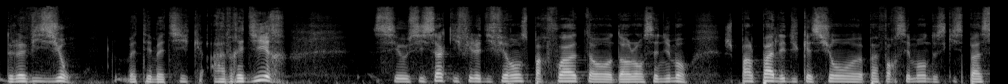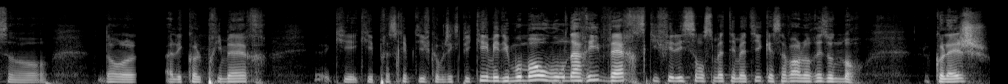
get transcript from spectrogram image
vision mathématique. À vrai dire, c'est aussi ça qui fait la différence parfois dans, l'enseignement. Je ne parle pas de l'éducation, euh, pas forcément de ce qui se passe à l'école primaire, euh, qui est, qui est prescriptif comme j'expliquais, mais du moment où on arrive vers ce qui fait l'essence mathématique, à savoir le raisonnement. Le collège,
